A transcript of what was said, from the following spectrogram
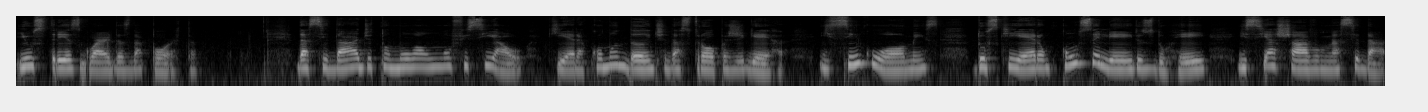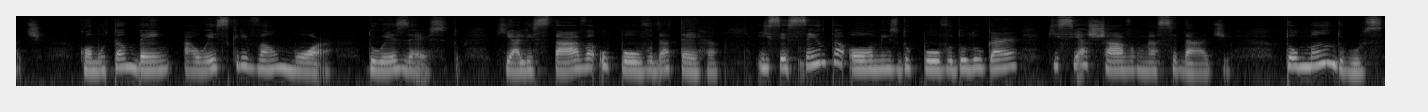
e os três guardas da porta. Da cidade tomou a um oficial, que era comandante das tropas de guerra, e cinco homens dos que eram conselheiros do rei e se achavam na cidade como também ao escrivão Mor do exército, que alistava o povo da terra, e sessenta homens do povo do lugar que se achavam na cidade. Tomando-os,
